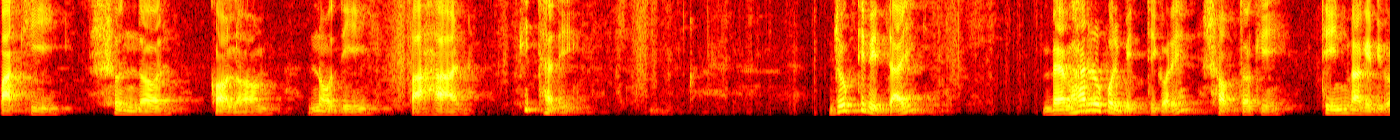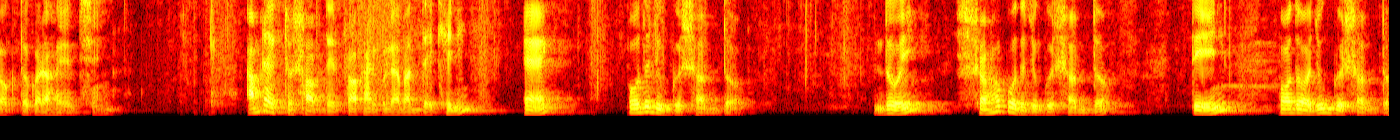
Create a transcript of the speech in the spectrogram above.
পাখি, সুন্দর কলম, নদী, পাহাড় ইত্যাদি। যুক্তিবিদ্যায় ব্যবহারের উপর ভিত্তি করে শব্দকে তিন ভাগে বিভক্ত করা হয়েছে। আমরা একটু শব্দের প্রকারগুলো আবার দেখে নিই। এক, পদযোগ্য শব্দ। দুই, সহপদযোগ্য শব্দ। তিন পদ অযোগ্য শব্দ।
